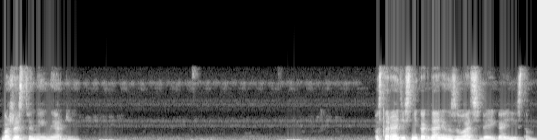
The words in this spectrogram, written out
божественной энергии. Постарайтесь никогда не называть себя эгоистом,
